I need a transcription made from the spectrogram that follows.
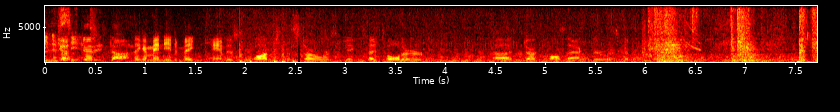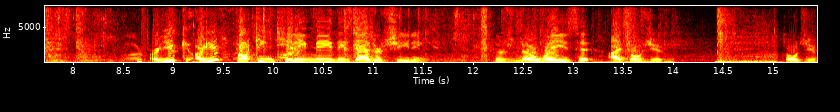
All right, Taking guys, a let's seat. get it done. I think I may need to make Candace watch the Star Wars again because I told her uh, Darth Maul's actor was gonna. Are you are you fucking kidding me? These guys are cheating. There's no way he's hit. I told you. Told you.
